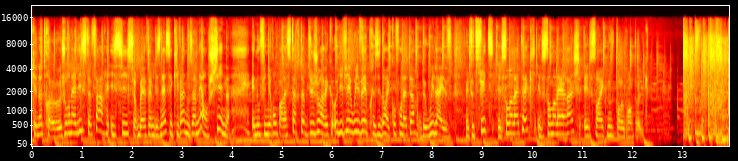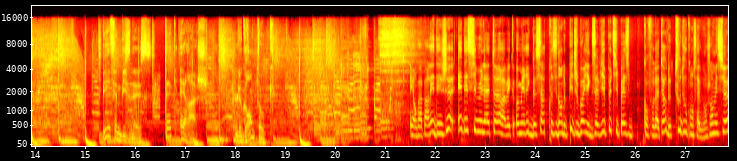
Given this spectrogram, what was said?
qui est notre euh, journaliste phare ici sur BFM Business et qui va nous amener en Chine. Et nous finirons par la start-up du jour avec Olivier Ouivet, président et cofondateur de WeLive. Mais tout de suite, ils sont dans la tech, ils sont dans la RH et ils sont avec nous pour le Grand Talk. BFM Business, Tech RH, le Grand Talk. Et on va parler des jeux et des simulateurs avec Oméric de Sartre, président de Pitchboy, et Xavier Petitpes, cofondateur de To Concept. Bonjour messieurs.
